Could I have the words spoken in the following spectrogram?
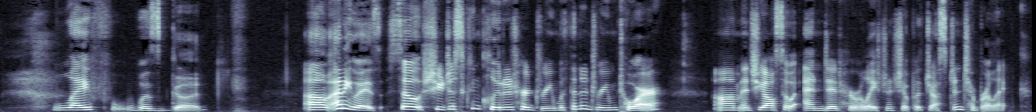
Life was good. Um, anyways, so she just concluded her Dream Within a Dream tour, um, and she also ended her relationship with Justin Timberlake.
